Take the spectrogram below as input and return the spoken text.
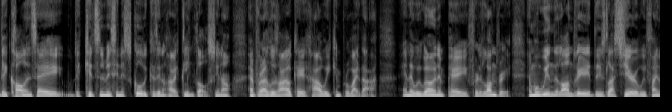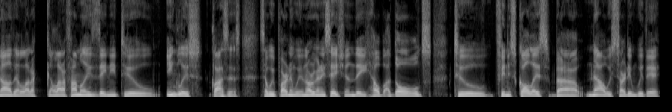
they call and say the kids is missing at school because they don't have a clean clothes you know and for us it was like okay how we can provide that and then we go in and pay for the laundry. And when we in the laundry this last year, we find out that a lot of a lot of families they need to English classes. So we partner with an organization. They help adults to finish college, but now we're starting with the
